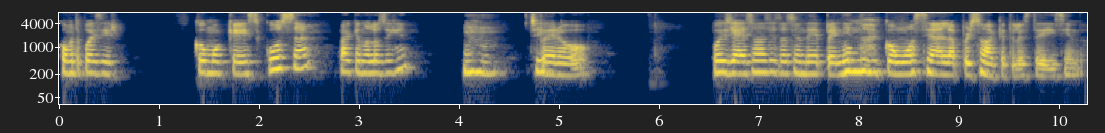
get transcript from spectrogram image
¿cómo te puedo decir? Como que excusa para que no los dejen. Sí. Pero, pues ya es una situación de dependiendo de cómo sea la persona que te lo esté diciendo.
